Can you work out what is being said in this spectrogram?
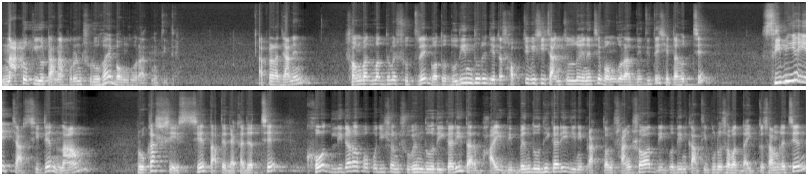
নাটকীয় টানাপোড়েন শুরু হয় বঙ্গ রাজনীতিতে। আপনারা জানেন, সংবাদ মাধ্যমের সূত্রে গত দুদিন ধরে যেটা সবচেয়ে বেশি চাঞ্চল্য এনেছে বঙ্গ রাজনীতিতে সেটা হচ্ছে, সিবিআই এর চার্জশিটের নাম প্রকাশ্যে এসছে, তাতে দেখা যাচ্ছে খোদ leader of opposition Suvendu Adhikari, তার ভাই দিব্যেন্দু অধিকারী, যিনি প্রাক্তন সাংসদ, দীর্ঘদিন কাথি পুরসভার দায়িত্ব সামলেছেন,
